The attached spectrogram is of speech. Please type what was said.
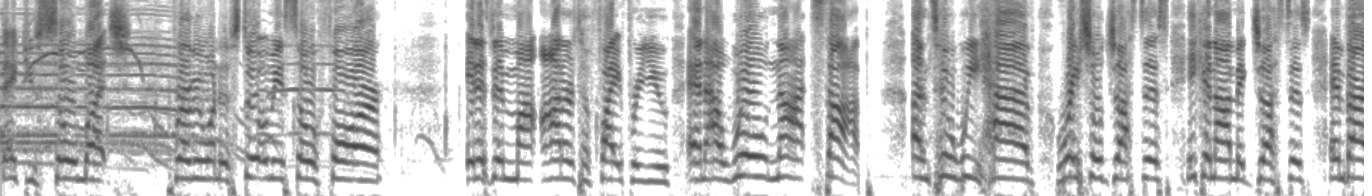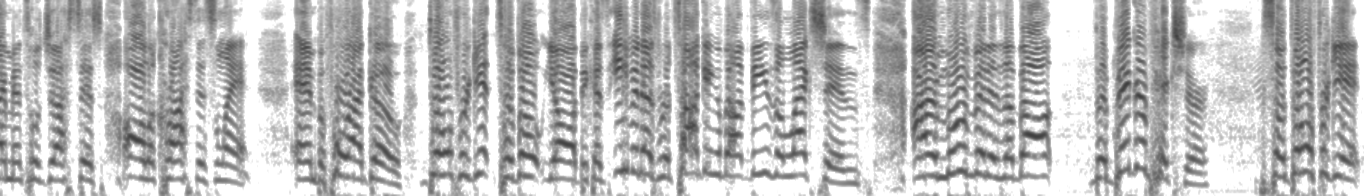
thank you so much for everyone who stood with me so far. It has been my honor to fight for you, and I will not stop until we have racial justice, economic justice, environmental justice all across this land. And before I go, don't forget to vote, y'all, because even as we're talking about these elections, our movement is about the bigger picture. So don't forget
